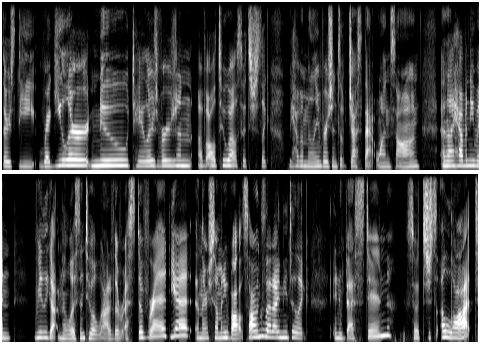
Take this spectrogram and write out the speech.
there's the regular new Taylor's version of All Too Well. So it's just like we have a million versions of just that one song. And I haven't even really gotten to listen to a lot of the rest of Red yet. And there's so many vault songs that I need to like invest in. So it's just a lot.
